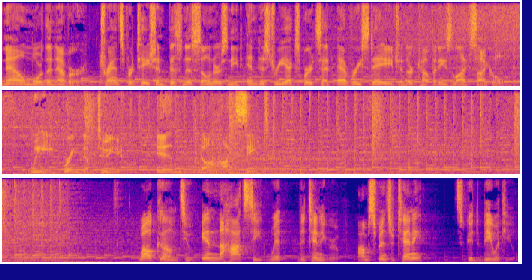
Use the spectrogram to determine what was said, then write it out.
Now more than ever, transportation business owners need industry experts at every stage in their company's life cycle. We bring them to you in the hot seat. Welcome to In the Hot Seat with the Tenney Group. I'm Spencer Tenney. It's good to be with you.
